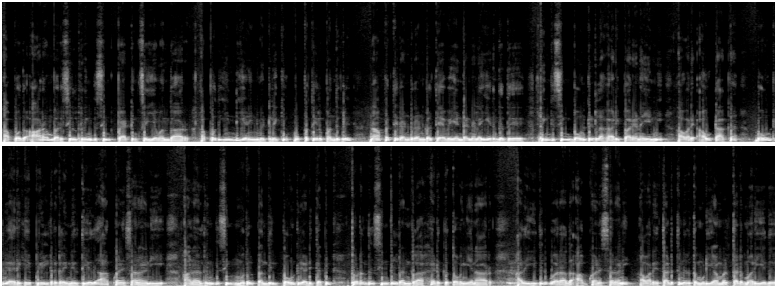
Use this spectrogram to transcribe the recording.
அப்போது ஆறாம் வரிசையில் ரிங்கு சிங் பேட்டிங் செய்ய வந்தார். அப்போது இந்திய அணியின் வெற்றிக்கு முப்பத்தேழு பந்துகளில் நாற்பத்தி ரெண்டு ரன்கள் தேவை என்ற நிலை இருந்தது. ரிங்கு சிங் பவுண்டரிகளாக அடிப்பார் என எண்ணி அவரை அவுட் ஆக்க பவுண்டரி அருகே பீல்டர்களை நிறுத்தியது ஆப்கானிஸ்தான் அணி. ஆனால் ரிங்கு சிங் முதல் பந்தில் பவுண்டரி அடித்த பின் தொடர்ந்து சிங்கிள் ரன்களாக எடுக்க துவங்கினார். அதை எதிர்பாராத ஆப்கானிஸ்தான் அணி அவரை தடுத்து நிறுத்த முடியாமல் தடுமாறியது.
